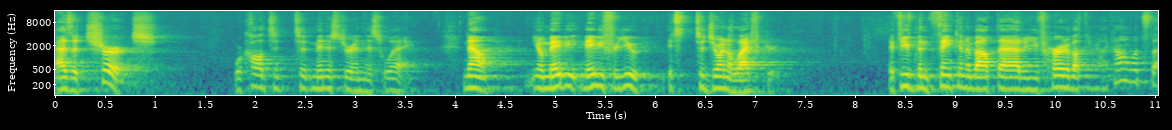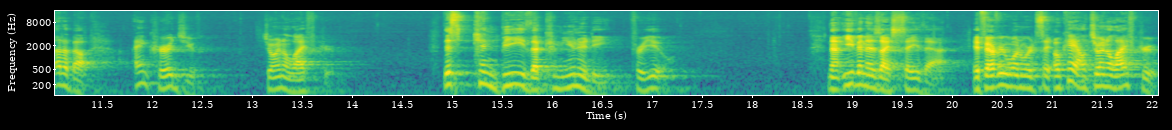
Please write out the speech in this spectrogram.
as a church. We're called to, to minister in this way. Now, you know, maybe, maybe for you, it's to join a life group. If you've been thinking about that or you've heard about that, you're like, oh, what's that about? I encourage you, join a life group. This can be the community for you. Now, even as I say that, if everyone were to say, okay, I'll join a life group,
